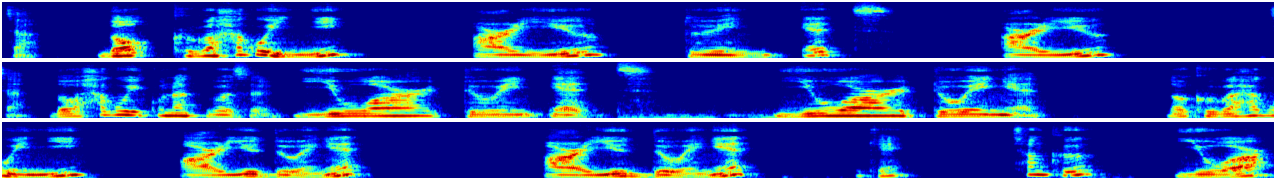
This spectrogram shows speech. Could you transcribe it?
자, 너 그거 하고 있니? Are you doing it? Are you? 자, 너 하고 있구나 그것을. You are doing it. You are doing it. 너 그거 하고 있니? Are you doing it? Are you doing it? 오케이. 청크. You are,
